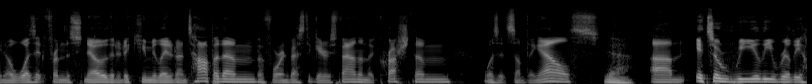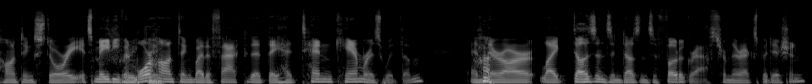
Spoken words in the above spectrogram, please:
You know, was it from the snow that had accumulated on top of them before investigators found them that crushed them? Was it something else? Yeah. Um, it's a really, really haunting story. It's made even more haunting by the fact that they had 10 cameras with them, and Huh. there are like dozens and dozens of photographs from their expedition.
